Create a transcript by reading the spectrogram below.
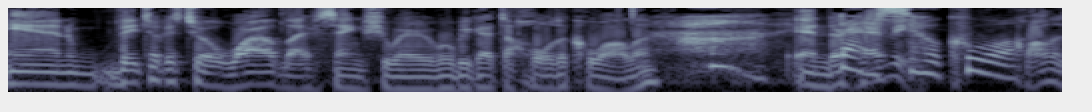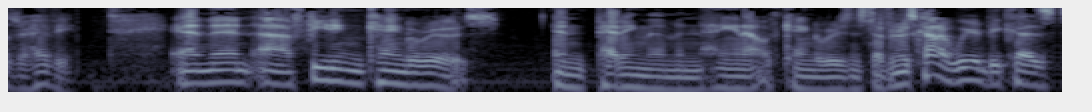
and they took us to a wildlife sanctuary where we got to hold a koala, and they're That heavy. so cool. Koalas are heavy. And then uh, feeding kangaroos and petting them and hanging out with kangaroos and stuff. And it was kind of weird because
